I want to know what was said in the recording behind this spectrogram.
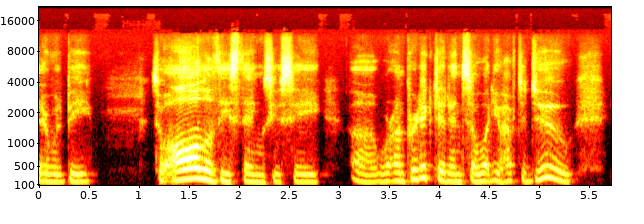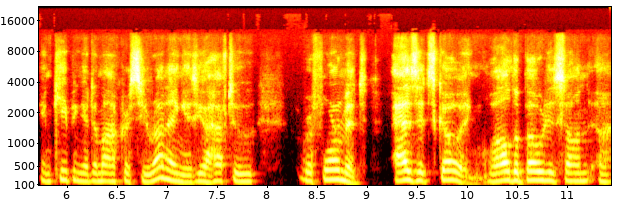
there would be. So all of these things you see uh, were unpredicted. And so what you have to do in keeping a democracy running is you have to reform it as it's going. While the boat is on uh,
